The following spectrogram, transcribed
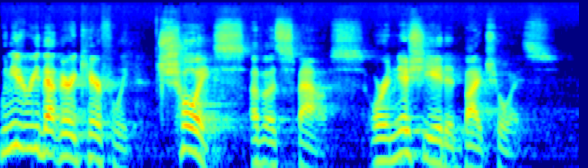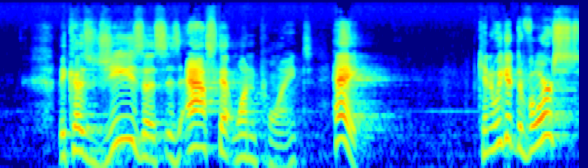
We need to read that very carefully. Choice of a spouse or initiated by choice. Because Jesus is asked at one point, hey, can we get divorced?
